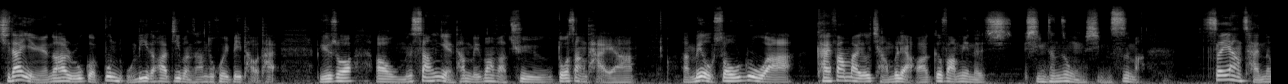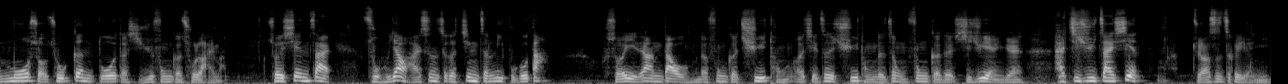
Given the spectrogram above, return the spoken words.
其他演员的话，如果不努力的话，基本上就会被淘汰。比如说啊，我们商演他没办法去多上台啊，啊没有收入啊，开放麦都抢不了啊，各方面的形成这种形式嘛，这样才能摸索出更多的喜剧风格出来嘛。所以现在主要还是这个竞争力不够大，所以让到我们的风格趋同，而且这趋同的这种风格的喜剧演员还继续在线。主要是这个原因，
